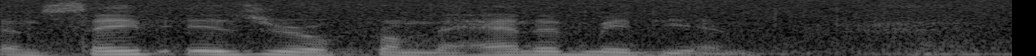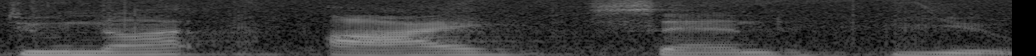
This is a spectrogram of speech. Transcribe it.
and save Israel from the hand of Midian. Do not I send you.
